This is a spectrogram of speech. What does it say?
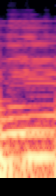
Mm-hmm.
